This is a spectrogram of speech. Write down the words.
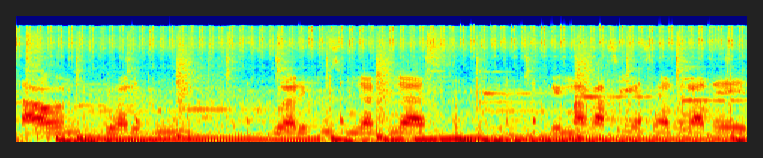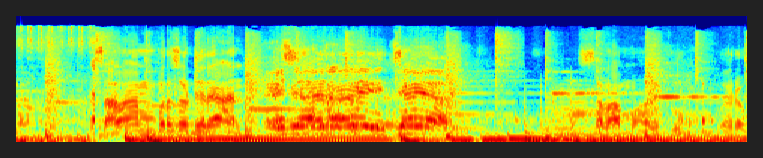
tahun 2000, 2019. Terima kasih Setiati Terate. Salam persaudaraan. SRT Jaya. Assalamualaikum warahmatullahi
